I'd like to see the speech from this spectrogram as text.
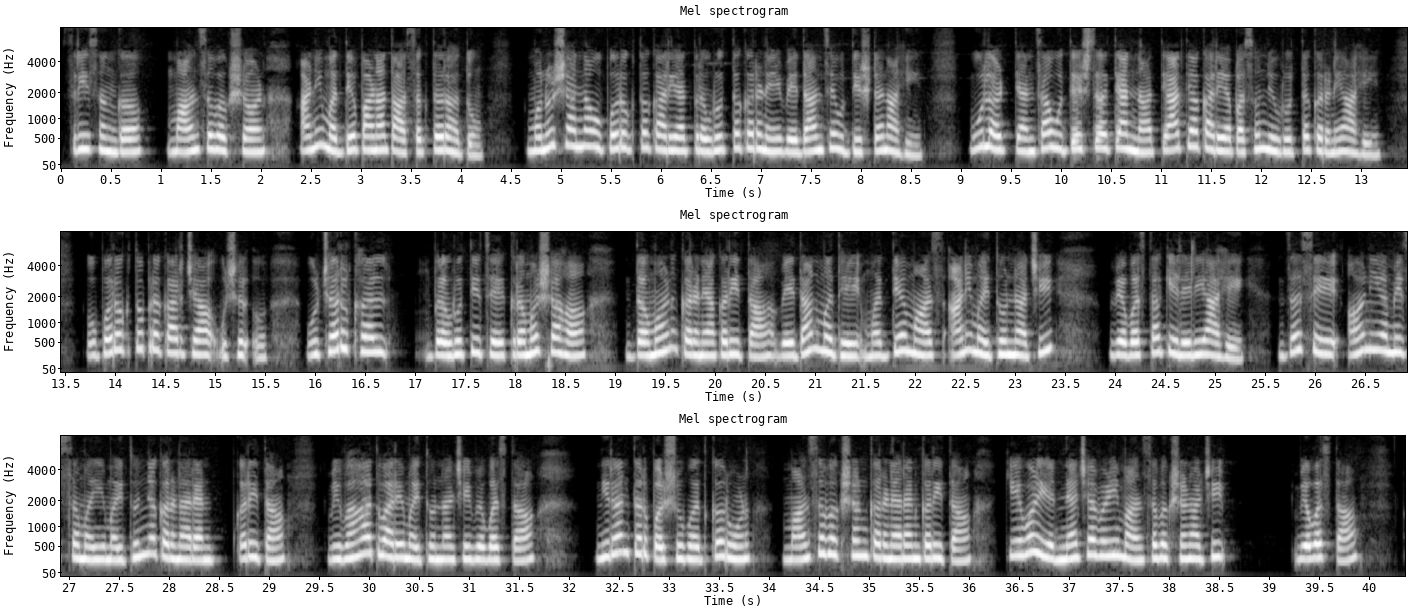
स्त्रीसंग मांसभक्षण आणि मद्यपानात आसक्त राहतो. मनुष्यांना उपरोक्त कार्यात प्रवृत्त करणे वेदांचे उद्दिष्ट नाही. उलट त्यांचा उद्देश त्यांना त्या त्या कार्यापासून निवृत्त करणे आहे. उपरोक्त प्रकारच्या उचर उचरखल प्रवृत्तीचे क्रमशः दमन करण्याकरिता वेदांमध्ये मध्यमास आणि मैथुनाची व्यवस्था केलेली आहे. जसे अनियमित समयी मैथुन्य करणाऱ्यांकरिता विवाहाद्वारे मैथुनाची व्यवस्था निरंतर पशुवध करून मांसभक्षण करणाऱ्यांकरिता केवळ यज्ञाच्या वेळी मांसभक्षणाची व्यवस्था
